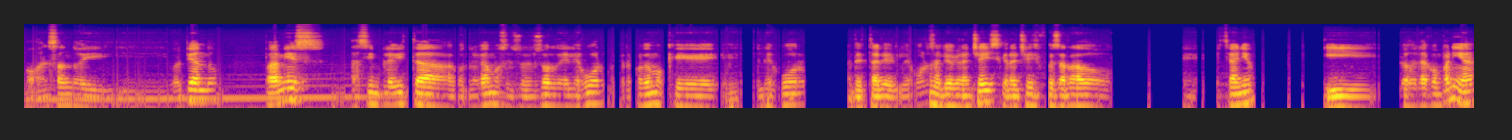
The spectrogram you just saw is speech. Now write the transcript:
avanzando y, golpeando. Para mí es a simple vista, cuando lo veamos, el sucesor de Sword. Recordemos que el Sword, antes de estar el Sword, salió Grand Chase. Grand Chase fue cerrado eh, este año. Y los de la compañía,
